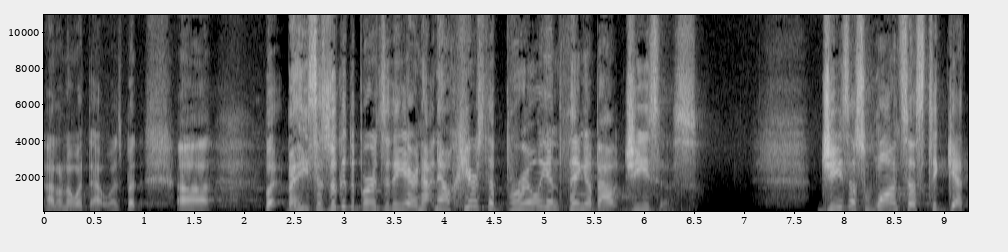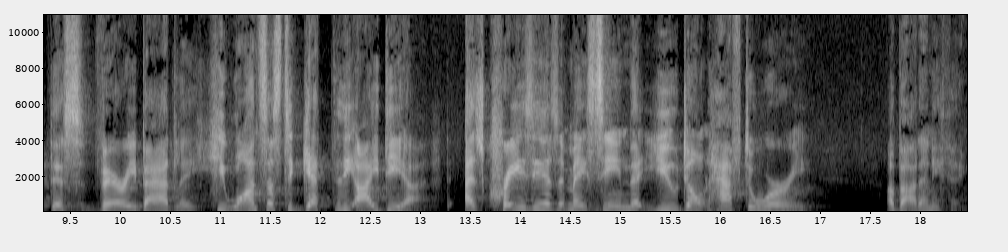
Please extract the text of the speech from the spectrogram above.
I don't know what that was. But, uh, but, but he says, look at the birds of the air. Now, now, here's the brilliant thing about Jesus. Jesus wants us to get this very badly. He wants us to get the idea, as crazy as it may seem, that you don't have to worry about anything.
